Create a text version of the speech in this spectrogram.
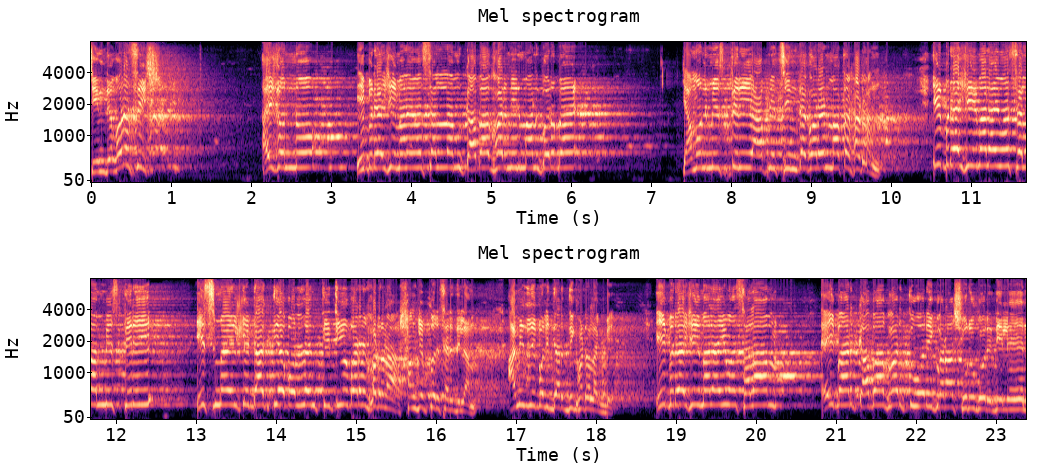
চিন্তা করেছিস এই জন্য ইব্রাহিম আলাইসাল্লাম কাবা ঘর নির্মাণ করবে। কেমন মিস্ত্রি আপনি চিন্তা করেন, মাথা খাটান। ইব্রাহিম আলাইসাল্লাম মিস্ত্রি ইসমাইলকে ডাক দিয়ে বললেন, তৃতীয়বারের ঘটনা সংক্ষেপ করে ছেড়ে দিলাম। আমি যদি বলি তার দুই ঘণ্টা লাগবে। ইব্রাহিম সালাম এইবার কাবা ঘর তৈরি করা শুরু করে দিলেন।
